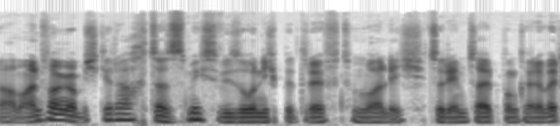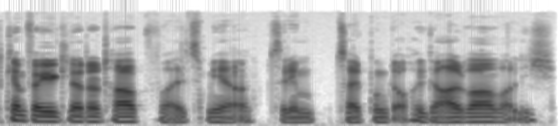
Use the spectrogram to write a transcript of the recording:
Am Anfang habe ich gedacht, dass es mich sowieso nicht betrifft, weil ich zu dem Zeitpunkt keine Wettkämpfe geklettert habe, weil es mir zu dem Zeitpunkt auch egal war, weil ich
